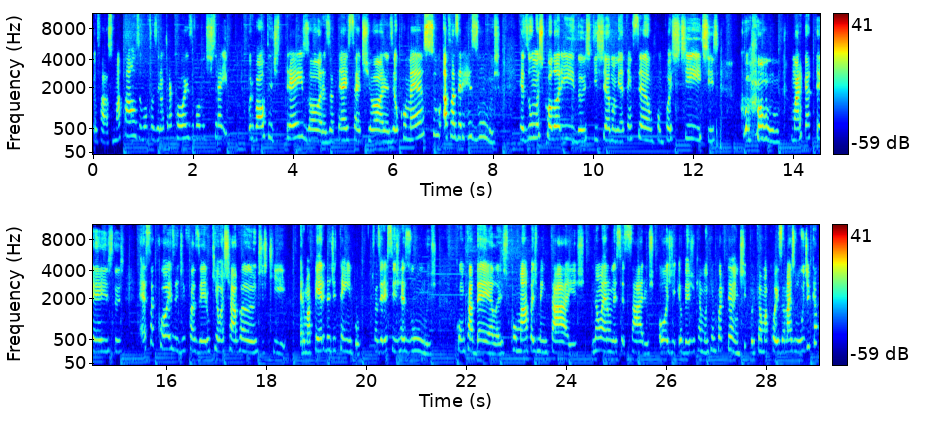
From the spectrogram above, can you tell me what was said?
Eu faço uma pausa, vou fazer outra coisa, vou me distrair por volta de três horas até as sete horas, eu começo a fazer resumos. Resumos coloridos que chamam minha atenção, com post-its, com marca-textos. Essa coisa de fazer o que eu achava antes que era uma perda de tempo, fazer esses resumos, com tabelas, com mapas mentais, não eram necessários, hoje eu vejo que é muito importante, porque é uma coisa mais lúdica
